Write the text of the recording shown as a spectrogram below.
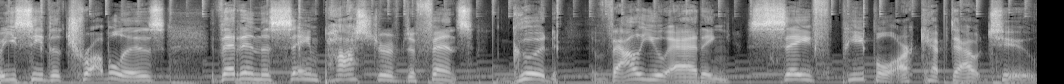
But you see, the trouble is that in the same posture of defense, good, value adding, safe people are kept out too.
